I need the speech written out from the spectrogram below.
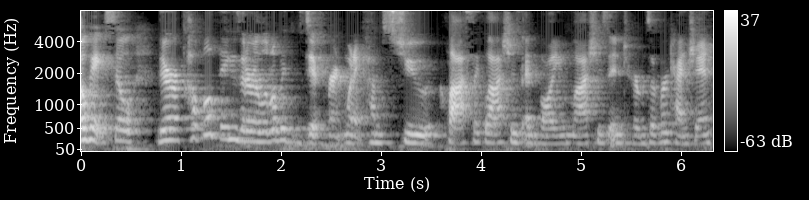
Okay, so there are a couple things that are a little bit different when it comes to classic lashes and volume lashes in terms of retention.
